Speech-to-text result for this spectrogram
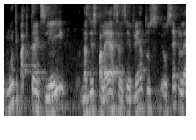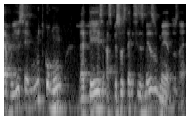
muito impactantes. E aí, nas minhas palestras e eventos, eu sempre levo isso e é muito comum né, ter as pessoas terem esses mesmos medos, né?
